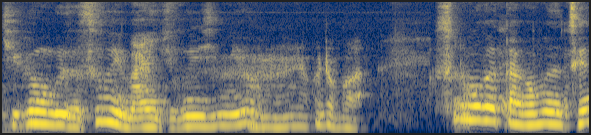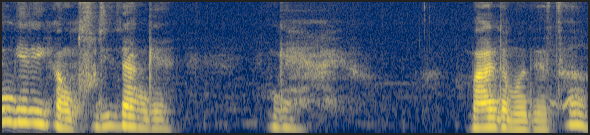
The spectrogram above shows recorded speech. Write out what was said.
지금은 그래서 숨이 많이 죽으시며 음, 그러고 술 먹었다 그러면 전기리 그냥 불이 단게. 이게 아이고, 말도 못해서.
